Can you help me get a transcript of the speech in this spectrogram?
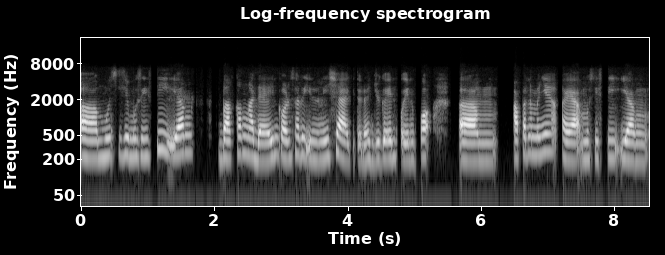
uh, musisi-musisi yang bakal ngadain konser di Indonesia gitu dan juga info-info um, apa namanya kayak musisi yang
